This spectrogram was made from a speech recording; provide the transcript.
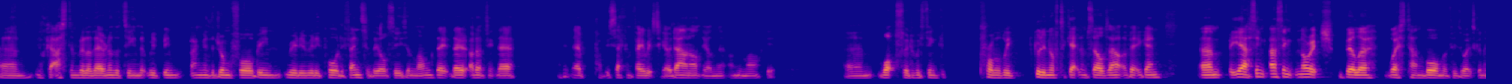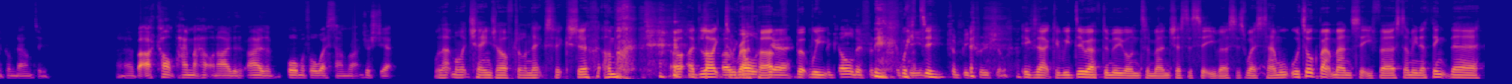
Um, look at Aston Villa; they're another team that we've been banging the drum for, being really, really poor defensively all season long. They, they, I don't think they're, I think they're probably second favourites to go down, aren't they, on the on the market? Um, Watford, we think probably good enough to get themselves out of it again. Um, but yeah, I think I think Norwich, Villa, West Ham, Bournemouth is what it's going to come down to. Uh, but I can't hang my hat on either either Bournemouth or West Ham right just yet. Well, that might change after our next fixture. Um, I'd like well, to wrap goal, up, yeah, but we the goal difference could, we be, do. could be crucial. exactly, we do have to move on to Manchester City versus West Ham. We'll, we'll, talk about Man City first. I mean, I think their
